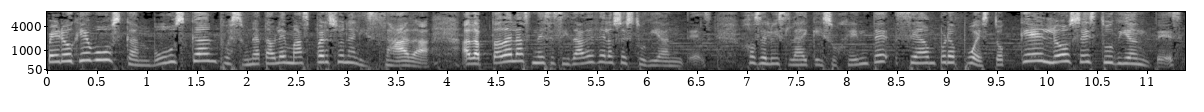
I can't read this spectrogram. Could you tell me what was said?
¿Pero qué buscan? Buscan pues una tablet más personalizada, adaptada a las necesidades de los estudiantes. José Luis Laike y su gente se han propuesto que los estudiantes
